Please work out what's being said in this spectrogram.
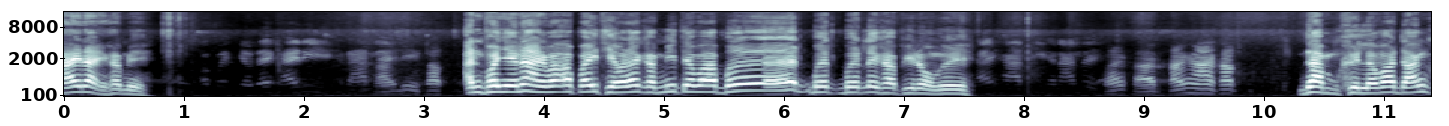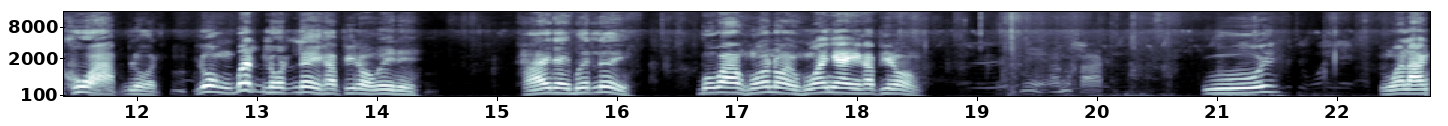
ขายได้ครับนี่ขายดีครับ อันพญานาคว่าเอาไปเที่ยวแล้วครับมีแต่ว่าเบิดเบิดเบิดเลยครับ พี่น้องเอ้ยขายขาดขายง่ายครับดำขึ้นแล้วว่าดังขวาบโหลดลงเบิดโหลดเลยครับ พี่น้องเอ้ยนี่ขายได้เบิดเลยบ่ว่าหัวน้อยหัวใหญ่ครับ พี่น้องนี่อันมันขาดโอ้ยหัวลาง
